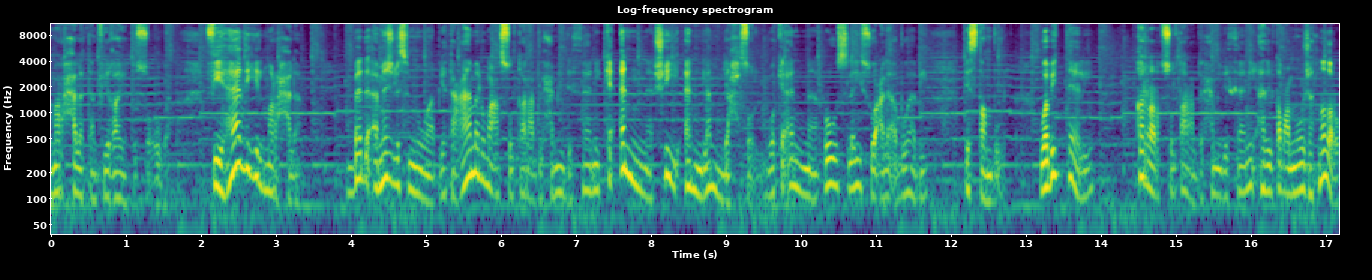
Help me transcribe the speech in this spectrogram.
مرحلة في غاية الصعوبة. في هذه المرحلة بدأ مجلس النواب يتعامل مع السلطان عبد الحميد الثاني كأن شيئا لم يحصل وكأن الروس ليسوا على أبواب إسطنبول. وبالتالي قرر السلطان عبد الحميد الثاني هذه طبعا من وجهة نظره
